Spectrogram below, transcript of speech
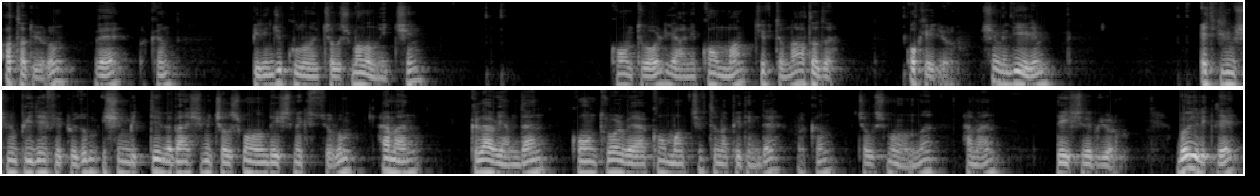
Ata diyorum ve bakın birinci kullanıcı çalışma alanı için kontrol yani command çift tırnağı atadı. OK diyorum. Şimdi diyelim etkilemişim pdf yapıyordum. İşim bitti ve ben şimdi çalışma alanını değiştirmek istiyorum. Hemen klavyemden kontrol veya command çift tırnak dediğimde bakın çalışma alanını hemen değiştirebiliyorum. Böylelikle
